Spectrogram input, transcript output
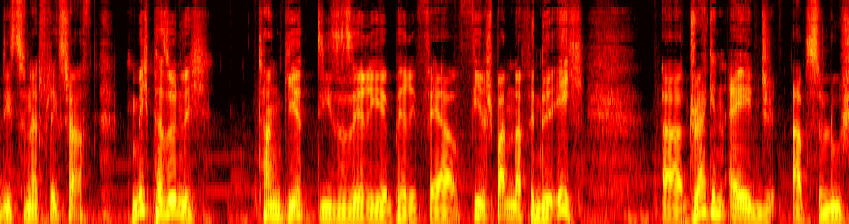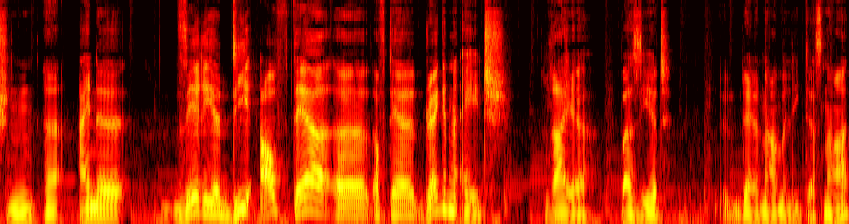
die es zu Netflix schafft. Mich persönlich tangiert diese Serie peripher. Viel spannender finde ich äh, Dragon Age Absolution, äh, eine Serie, die auf der, äh, auf der Dragon Age Reihe basiert. Der Name liegt das nahe.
